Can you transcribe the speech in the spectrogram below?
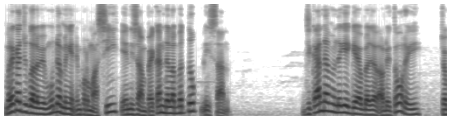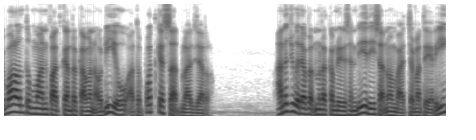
Mereka juga lebih mudah mengingat informasi yang disampaikan dalam bentuk lisan. Jika Anda memiliki gaya belajar auditori, cobalah untuk memanfaatkan rekaman audio atau podcast saat belajar. Anda juga dapat merekam diri sendiri saat membaca materi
